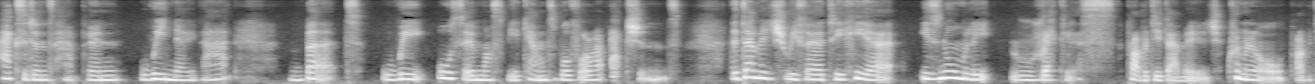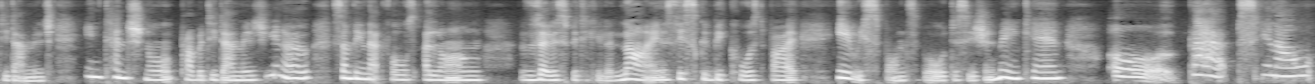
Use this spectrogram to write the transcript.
Accidents happen, we know that. But we also must be accountable for our actions. The damage referred to here is normally reckless property damage, criminal property damage, intentional property damage, you know, something that falls along those particular lines. This could be caused by irresponsible decision making or perhaps, you know,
